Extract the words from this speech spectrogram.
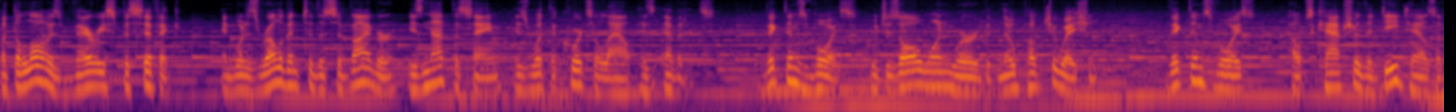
but the law is very specific, and what is relevant to the survivor is not the same as what the courts allow as evidence. VictimsVoice, which is all one word with no punctuation, VictimsVoice helps capture the details of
